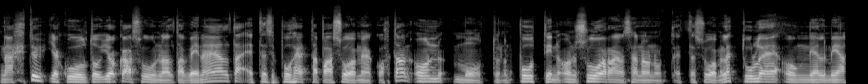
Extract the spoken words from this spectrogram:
nähty ja kuultu joka suunnalta Venäjältä, että se puhetapa Suomea kohtaan on muuttunut. Putin on suoraan sanonut, että Suomelle tulee ongelmia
